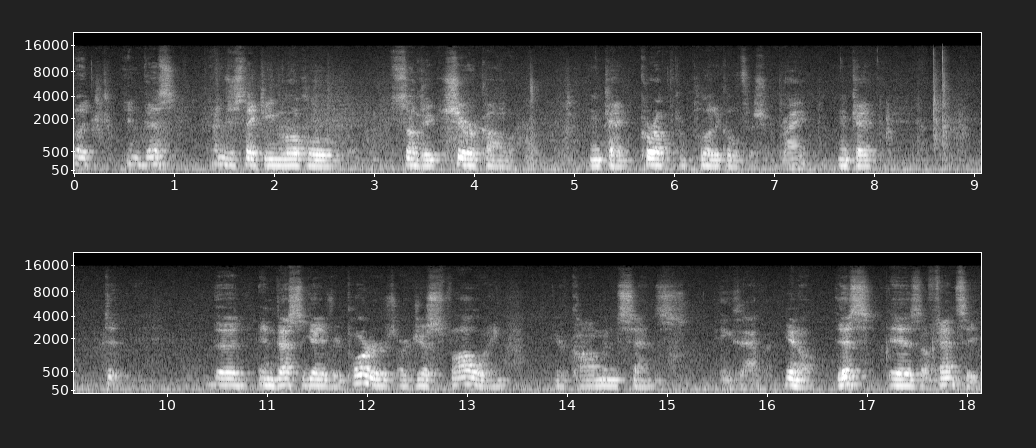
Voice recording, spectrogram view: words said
But invest, I'm just thinking local subject, Shirakawa, okay, corrupt political official, Right. okay? The- The investigative reporters are just following your common sense, Exactly. you know, this is offensive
